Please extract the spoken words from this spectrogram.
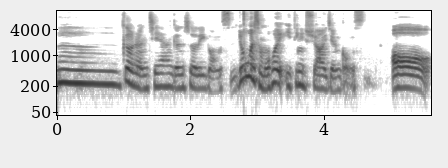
嗯，个人接案跟设立公司，就为什么会一定需要一间公司？哦，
